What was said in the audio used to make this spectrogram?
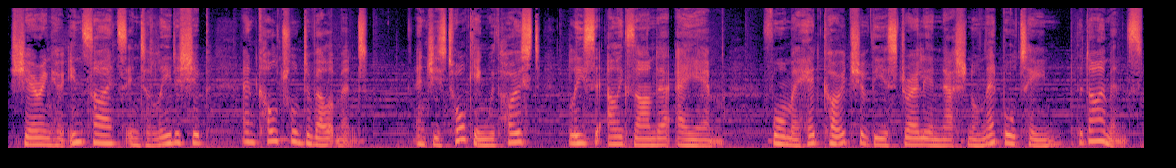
sharing her insights into leadership and cultural development. And she's talking with host Lisa Alexander AM, former head coach of the Australian national netball team, the Diamonds.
